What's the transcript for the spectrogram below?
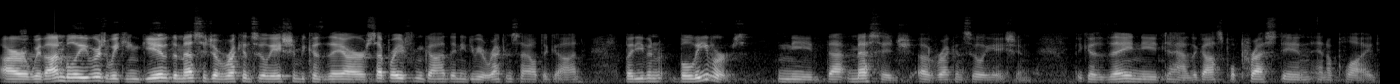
are with unbelievers, we can give the message of reconciliation because they are separated from God. They need to be reconciled to God. But even believers need that message of reconciliation because they need to have the gospel pressed in and applied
